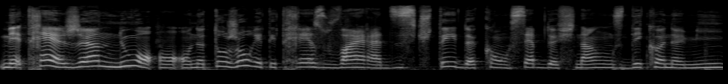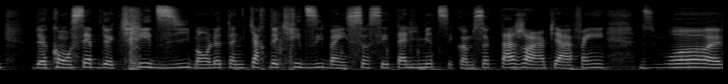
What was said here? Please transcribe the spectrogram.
Mais très jeune, nous, on, on- on a toujours été très ouverts à discuter de concepts de finances, d'économie, de concepts de crédit. Bon, là, tu as une carte de crédit, ben ça, c'est ta limite, c'est comme ça que tu gères. Puis à la fin du mois, euh,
